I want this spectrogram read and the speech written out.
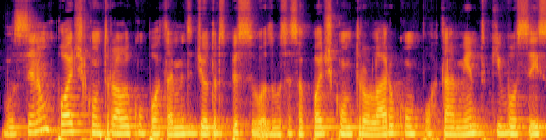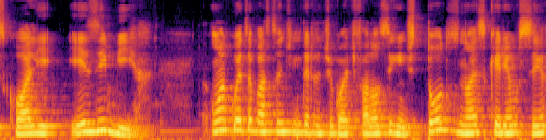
Você não pode controlar o comportamento de outras pessoas, você só pode controlar o comportamento que você escolhe exibir. Uma coisa bastante interessante que eu gosto de falar é o seguinte: todos nós queremos ser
